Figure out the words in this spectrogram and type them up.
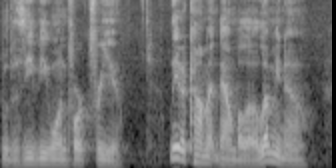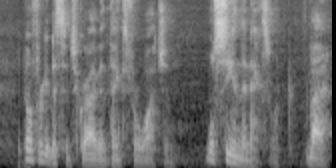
will the ZV-1 work for you? Leave a comment down below. Let me know. Don't forget to subscribe and thanks for watching. We'll see you in the next one. Bye.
